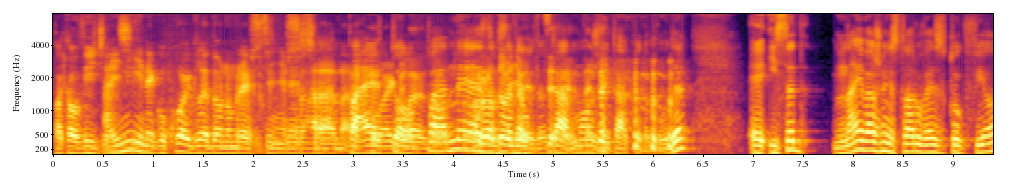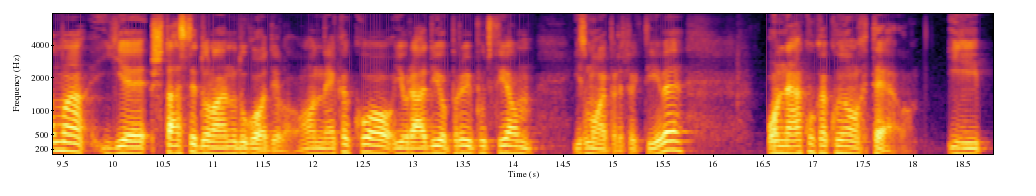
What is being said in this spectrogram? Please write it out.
pa kao viđen si. A i nije, nego ko je gledao ono mrešćenje šarana, pa je to, pa ne znam, sad, da, može i tako da bude. E, i sad, najvažnija stvar u vezi tog filma je šta se Dolanu dogodilo. On nekako je uradio prvi put film iz moje perspektive, onako kako je on hteo. I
